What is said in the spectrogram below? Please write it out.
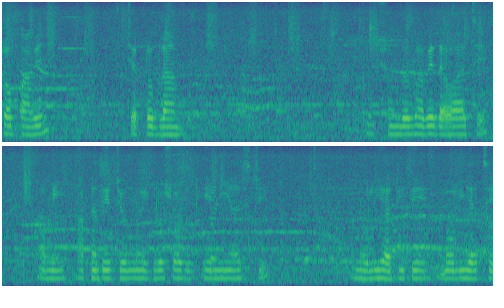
সব পাবেন। চট্টগ্রাম। খুব সুন্দরভাবে দেওয়া আছে। আমি আপনাদের জন্য এগুলো সব উঠিয়ে নিয়ে আসছি। নলিহাটিতে নলি আছে।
